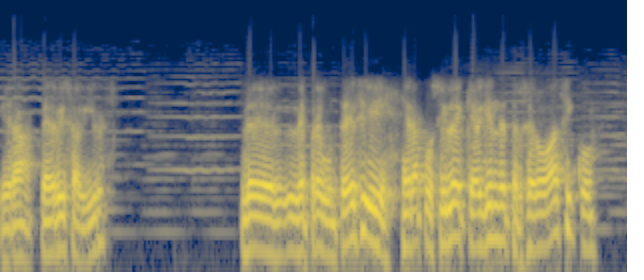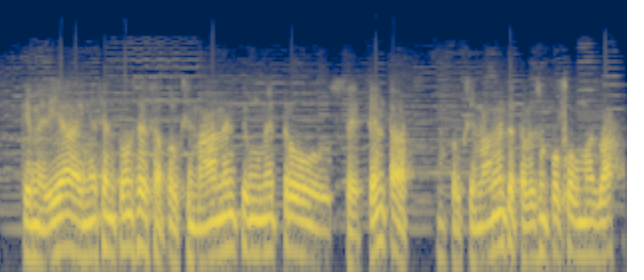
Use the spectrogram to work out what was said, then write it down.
que era Pedro Izaguirre, le, le pregunté si era posible que alguien de tercero básico, que medía en ese entonces aproximadamente un metro setenta, aproximadamente, tal vez un poco más bajo,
